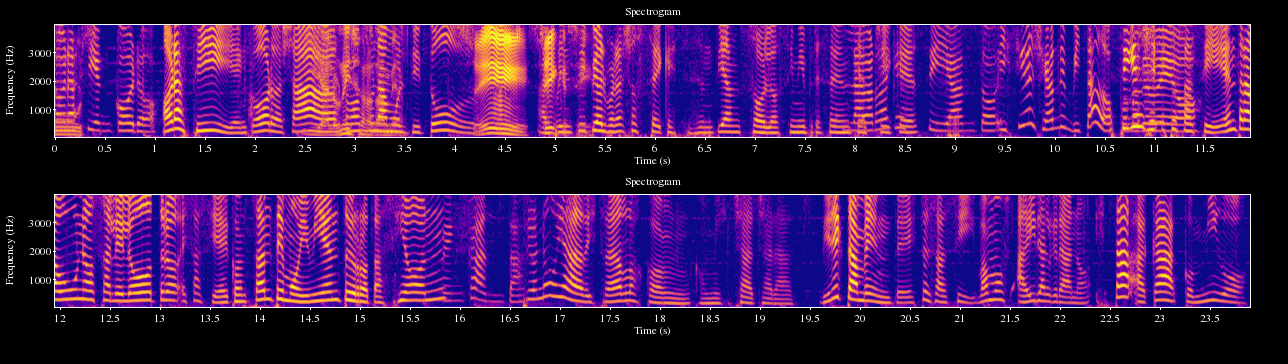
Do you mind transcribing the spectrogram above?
Ahora sí en coro. Ahora sí, en coro ya. Somos una multitud. Sí, sí. Al principio del sí. yo sé que se sentían solos sin mi presencia, verdad que sí, Anto. Y siguen llegando invitados. Siguen, esto es así, entra uno, sale el otro, es así, hay constante movimiento y rotación. Me encanta. Pero no voy a distraerlos con, con mis chácharas. Directamente, esto es así. Vamos a ir al grano. Está acá conmigo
